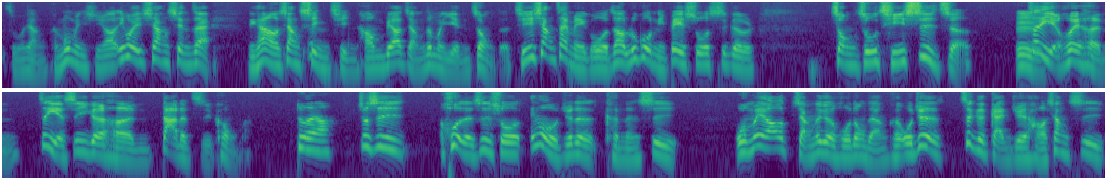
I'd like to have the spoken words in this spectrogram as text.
怎么讲，很莫名其妙。因为像现在你看到、像性侵，好，我们不要讲那么严重的。其实像在美国，我知道，如果你被说是个种族歧视者，嗯这也会很，这也是一个很大的指控嘛。对啊，就是或者是说，因为我觉得可能是我们也要讲那个活动怎样，可我觉得这个感觉好像是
